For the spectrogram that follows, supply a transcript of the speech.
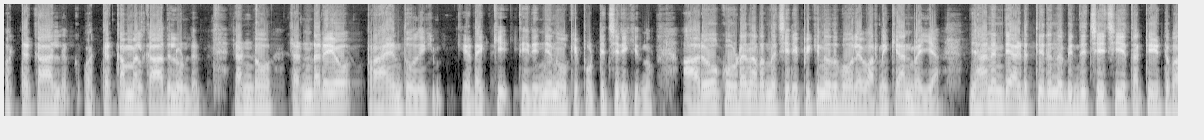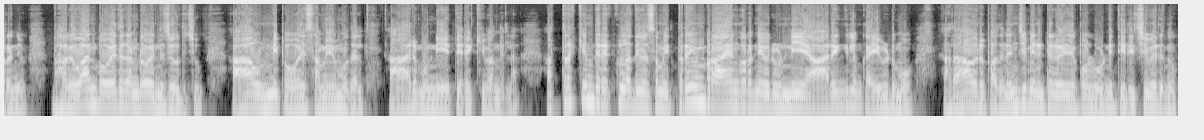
ഒറ്റക്കാൽ ഒറ്റക്കമ്മൽ കാതിലുണ്ട്. രണ്ടോ രണ്ടരയോ പ്രായം തോന്നിക്കും. ഇടയ്ക്ക് തിരിഞ്ഞു നോക്കി പൊട്ടിച്ചിരിക്കുന്നു. ആരോ കൂടെ നടന്ന് ചിരിപ്പിക്കുന്നത് പോലെ വർണിക്കാൻ വയ്യ. ഞാൻ എന്റെ അടുത്തിരുന്ന ബിന്ദു ചേച്ചിയെ തട്ടിയിട്ട് പറഞ്ഞു ഭഗവാൻ പോയത് കണ്ടോ? എന്ന് ചോദിച്ചു. ആ ഉണ്ണി പോയ സമയം മുതൽ ആരും ഉണ്ണിയെ തിരക്കി വന്നില്ല. അത്രയ്ക്കും തിരക്കുള്ള ദിവസം ഇത്രയും പ്രായം കുറഞ്ഞ ഒരു ഉണ്ണിയെ ആരെങ്കിലും കൈവിടുമോ? അതാ ഒരു പതിനഞ്ച് മിനിറ്റ് കഴിഞ്ഞപ്പോൾ ഉണ്ണി തിരിച്ചു വരുന്നു.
